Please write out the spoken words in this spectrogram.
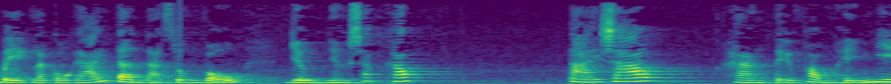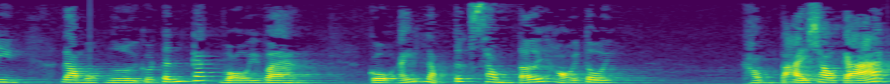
biệt là cô gái tên là Xuân Vũ Dường như sắp khóc. Tại sao? Hàng Tiểu Phong hiển nhiên là một người có tính cách vội vàng. Cô ấy lập tức xông tới hỏi tôi. Không tại sao cả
